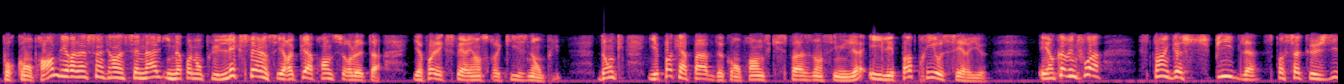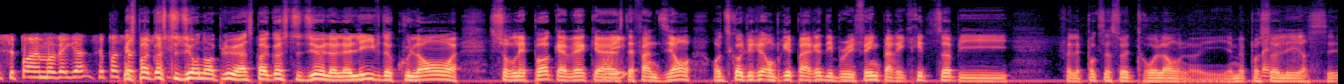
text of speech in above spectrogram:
pour comprendre les relations internationales, il n'a pas non plus l'expérience, il aurait pu apprendre sur le tas, il n'a pas l'expérience requise non plus. Donc, il n'est pas capable de comprendre ce qui se passe dans ces milieux et il n'est pas pris au sérieux. Et encore une fois, c'est pas un gars stupide, là. C'est pas ça que je dis. C'est pas un mauvais gars. C'est pas ça Mais c'est pas un gars studio non plus, hein. C'est pas un gars studio. Le livre de Coulon euh, sur l'époque avec euh, Stéphane Dion, on dit qu'on préparait des briefings par écrit, tout ça, puis fallait pas que ça soit trop long. Là. Il aimait pas ben, ça lire. C'est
